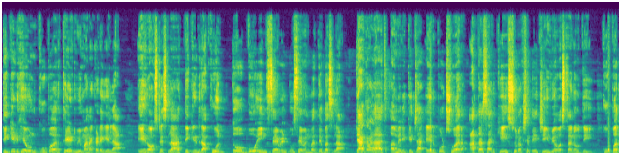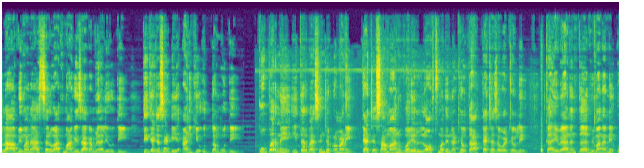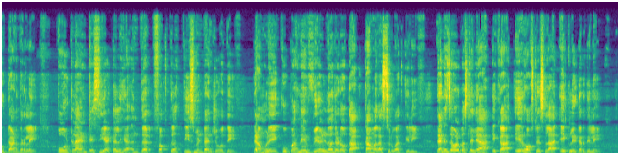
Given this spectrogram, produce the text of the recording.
तिकीट घेऊन कूपर थेट विमानाकडे गेला. एअर हॉस्टेसला तिकीट दाखवून तो बोईंग सेवन टू सेव्हनमध्ये बसला. त्या काळात अमेरिकेच्या एअरपोर्ट्सवर आतासारखी सुरक्षतेची व्यवस्था नव्हती. कुपरला विमानात सर्वात मागे जागा मिळाली होती. ती त्याच्यासाठी आणखी उत्तम होती. कुपरने इतर पॅसेंजर प्रमाणे त्याचे सामान वरील लॉफ्टमध्ये न ठेवता त्याच्याजवळ ठेवले. काही वेळानंतर विमानाने उड्डाण भरले. पोर्टलँड ते सियाटल हे अंतर फक्त तीस मिनिटांचे होते. त्यामुळे कूपरने वेळ न दडवता कामाला सुरुवात केली. त्याने जवळ बसलेल्या एका एअर हॉस्टेसला एक लेटर दिले.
